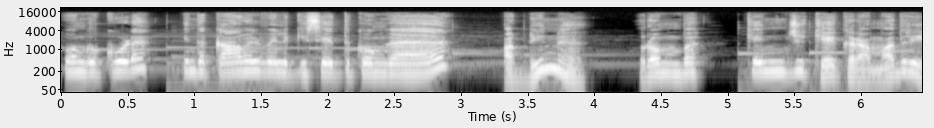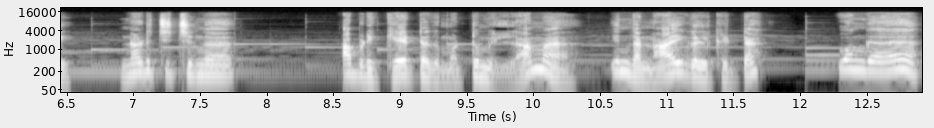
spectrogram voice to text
உங்க கூட இந்த காவல் வேலைக்கு சேர்த்துக்கோங்க. அப்படின்னு ரொம்ப கெஞ்சி கேக்குற மாதிரி நடிச்சுச்சுங்க. அப்படி கேட்டது மட்டும் இல்லாம இந்த நாய்கள் கிட்ட உங்க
